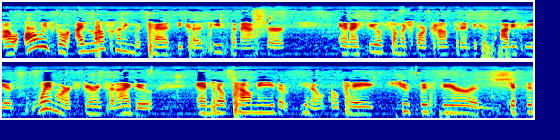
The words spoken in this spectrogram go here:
I'll always go. I love hunting with Ted because he's the master, and I feel so much more confident because obviously he has way more experience than I do, and he'll tell me the you know, okay, shoot this deer and get this,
